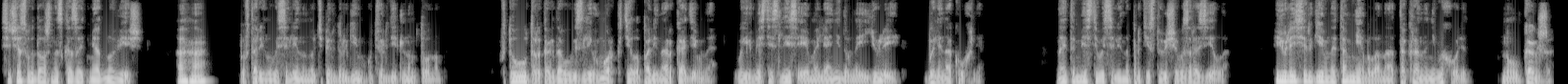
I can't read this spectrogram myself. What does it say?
«Сейчас вы должны сказать мне одну вещь». «Ага», — повторила Василина, но теперь другим утвердительным тоном. «В то утро, когда увезли в морг тело Полины Аркадьевны, вы вместе с Лесей, Эммой Леонидовной и Юлией были на кухне». На этом месте Василина протестующе возразила. Юлии Сергеевны там не было, она так рано не выходит. Ну, как же?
